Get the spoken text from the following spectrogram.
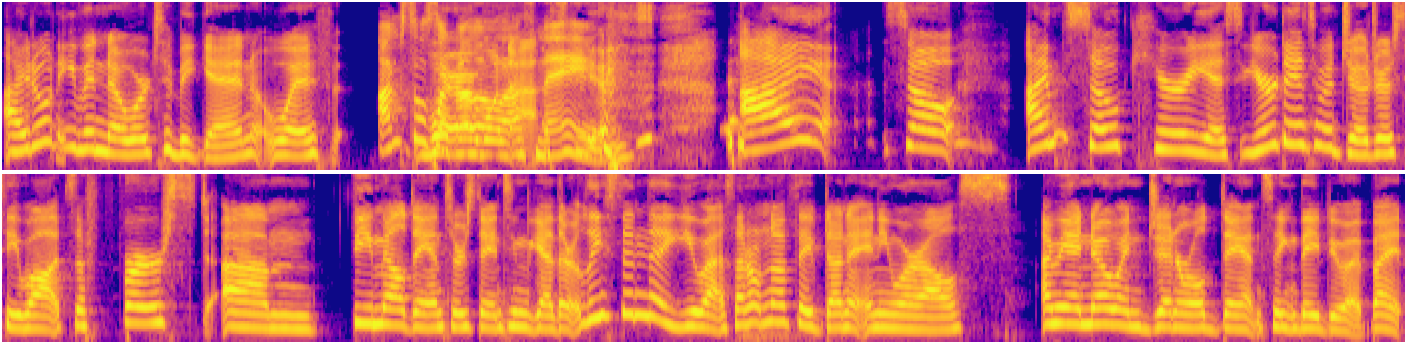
I don't even know where to begin with I'm still stuck on I the last ask name. I so I'm so curious. You're dancing with JoJo Siwa. It's the first um, female dancers dancing together, at least in the U.S. I don't know if they've done it anywhere else. I mean, I know in general dancing they do it, but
